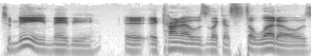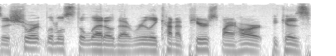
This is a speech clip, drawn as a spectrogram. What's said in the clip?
to me, maybe it, it kind of was like a stiletto. It was a short little stiletto that really kind of pierced my heart because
